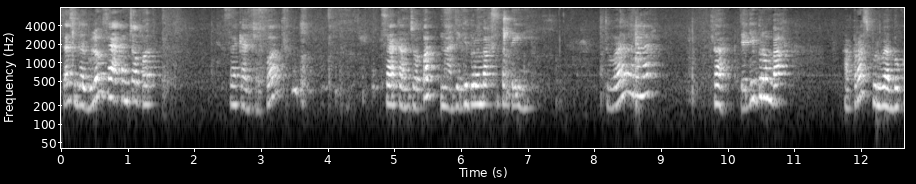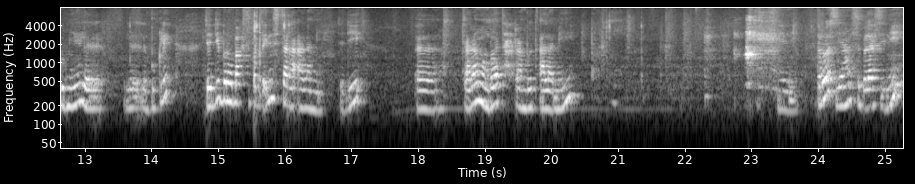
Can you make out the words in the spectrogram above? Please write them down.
saya sudah gelung saya akan copot saya akan copot. Saya akan copot. Nah jadi berombak seperti ini. Dua lah nah jadi berombak. Apros voir beaucoup mieux le, le, le bouclier jadi berombak seperti ini secara alami. Jadi eh, cara membuat rambut alami. Ini. Terus yang sebelah sini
